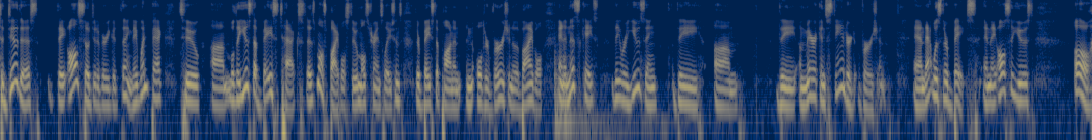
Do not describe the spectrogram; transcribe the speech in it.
to do this, they also did a very good thing. They went back to, um, well, they used a base text, as most Bibles do, most translations. They're based upon an, an older version of the Bible. And in this case, they were using the, um, the American Standard Version. And that was their base. And they also used oh,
